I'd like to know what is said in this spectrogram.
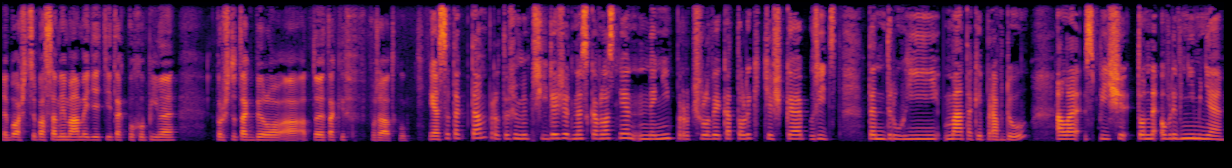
nebo až třeba sami máme děti, tak pochopíme, proč to tak bylo a, a to je taky v pořádku. Já se tak ptám, protože mi přijde, že dneska vlastně není pro člověka tolik těžké říct, ten druhý má taky pravdu, ale spíš to neovlivní mě,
